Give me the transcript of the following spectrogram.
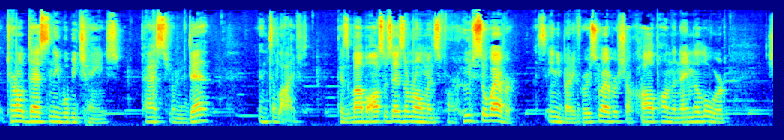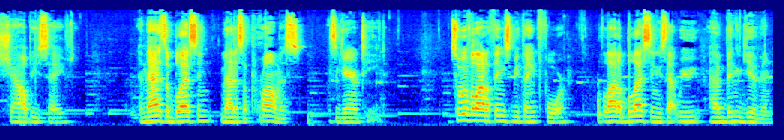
eternal destiny will be changed, passed from death into life. Because the Bible also says in Romans, For whosoever, that's anybody, for whosoever shall call upon the name of the Lord shall be saved. And that is a blessing, that is a promise, it's guaranteed. So we have a lot of things to be thankful for, a lot of blessings that we have been given.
